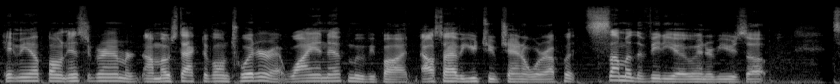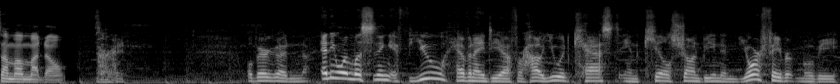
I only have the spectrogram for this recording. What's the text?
hit me up on Instagram or I'm most active on Twitter at YNF Movie Pod. I also have a YouTube channel where I put some of the video interviews up, some of them I don't. All right. Well, very good. And anyone listening, if you have an idea for how you would cast and kill Sean Bean in your favorite movie,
